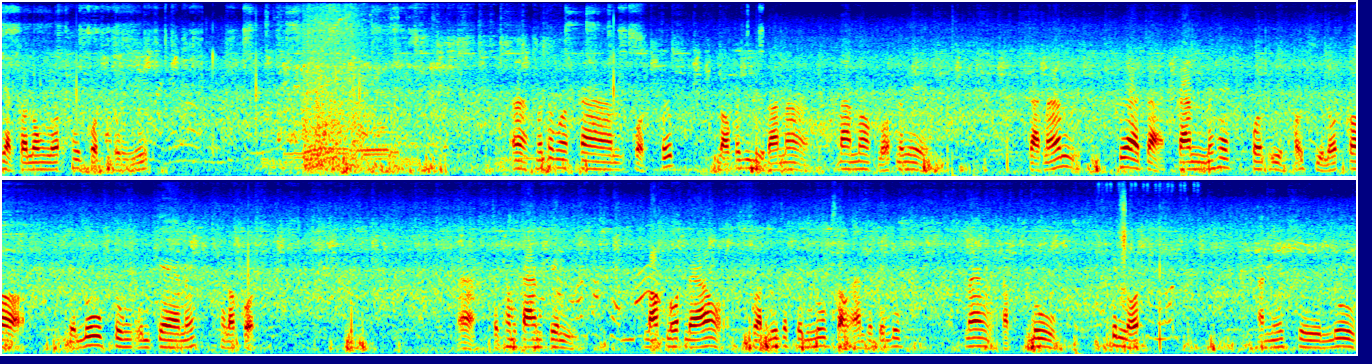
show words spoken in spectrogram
อยากจะลงรถให้กดตรงนี้ อะมันทำการกดปุ๊บ เราก็จะอยู่ด้านหน้า ด้านนอกรถนั่นเอง จากนั้นเพื่อจะกันไม่ให้คนอื่นเขาขี่รถก็เห็นรูปตรงอุญแจไหมให้เรากด อะจะทำการเป็น ล็อกรถแล้ว ส่วนนี้จะเป็นรูปสองอันจะเป็นรูปนั่งกับรูปขึ้นรถ อันนี้คือรูป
